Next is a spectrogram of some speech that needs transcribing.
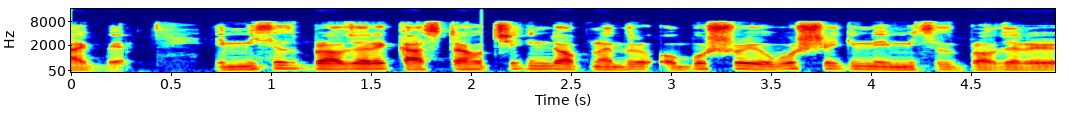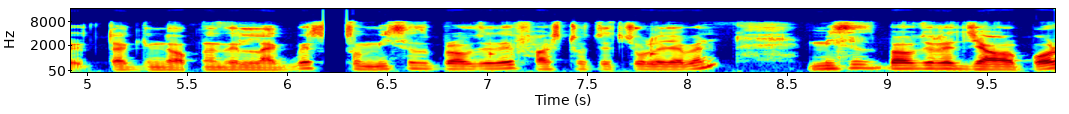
লাগবে। এই মিসেস ব্রাউজারের কাজটা হচ্ছে কিন্তু আপনাদের অবশ্যই অবশ্যই কিন্তু এই মিসেস ব্রাউজারেরটা কিন্তু আপনাদের লাগবে। সো মিসেস ব্রাউজারে ফার্স্ট হচ্ছে চলে যাবেন। মিসেস ব্রাউজারে যাওয়ার পর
